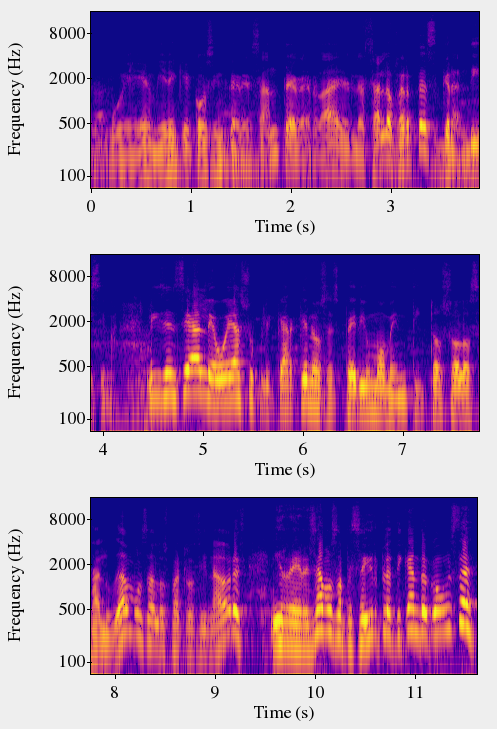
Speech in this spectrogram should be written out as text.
¿no? Bueno, miren qué cosa interesante, ¿verdad? La, la oferta es grandísima. Licenciada, le voy a suplicar que nos espere un momentito, solo saludamos a los patrocinadores y regresamos a seguir platicando con usted.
